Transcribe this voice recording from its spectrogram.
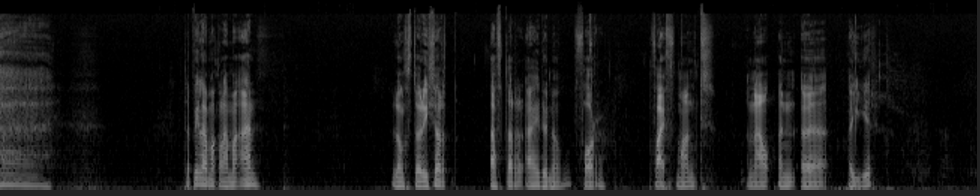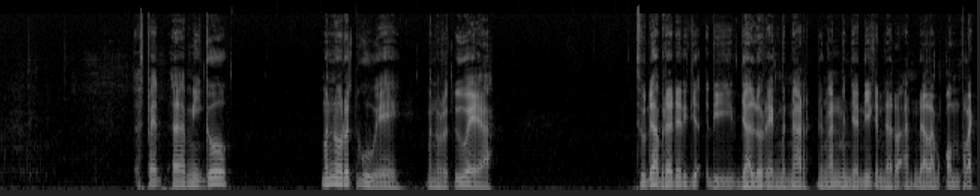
Ah. tapi lama kelamaan long story short after I don't know four five months now an uh, a year sped uh, Migo menurut gue menurut gue ya sudah berada di, di jalur yang benar dengan menjadi kendaraan dalam komplek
